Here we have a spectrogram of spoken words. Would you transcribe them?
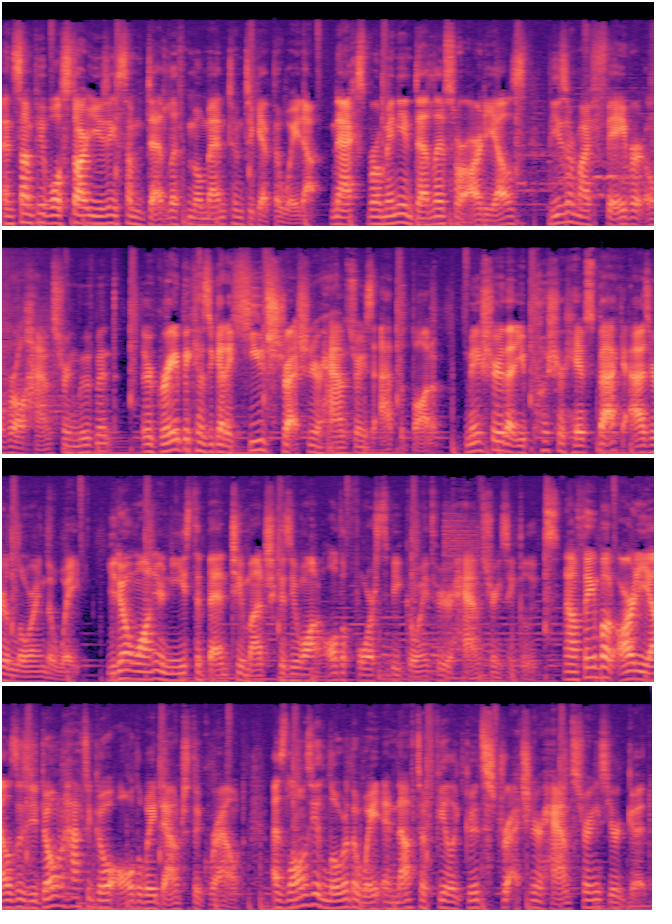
and some people start using some deadlift momentum to get the weight up. Next, Romanian deadlifts or RDLs. These are my favorite overall hamstring movement. They're great because you get a huge stretch in your hamstrings at the bottom. Make sure that you push your hips back as you're lowering the weight. You don't want your knees to bend too much because you want all the force to be going through your hamstrings and glutes. Now, the thing about RDLs is you don't have to go all the way down to the ground. As long as you lower the weight enough to feel a good stretch in your hamstrings, you're good.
